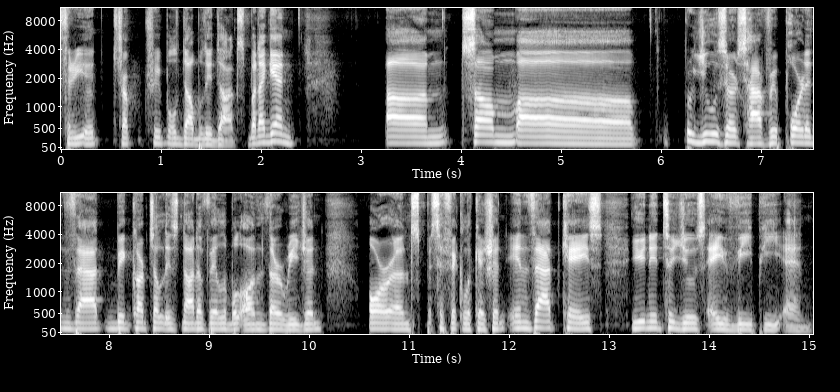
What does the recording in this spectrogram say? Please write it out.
three uh, tri triple W dots. But again, um, some uh, users have reported that Big Cartel is not available on their region or a specific location. In that case, you need to use a VPN.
